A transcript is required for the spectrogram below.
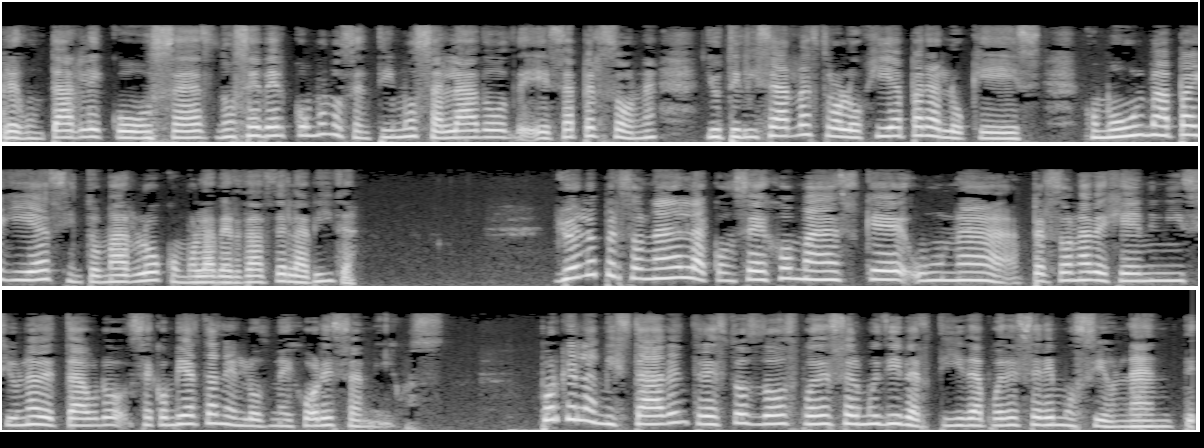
preguntarle cosas, no sé, ver cómo nos sentimos al lado de esa persona y utilizar la astrología para lo que es, como un mapa guía sin tomarlo como la verdad de la vida. Yo en lo personal aconsejo más que una persona de Géminis y una de Tauro se conviertan en los mejores amigos porque la amistad entre estos dos puede ser muy divertida, puede ser emocionante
